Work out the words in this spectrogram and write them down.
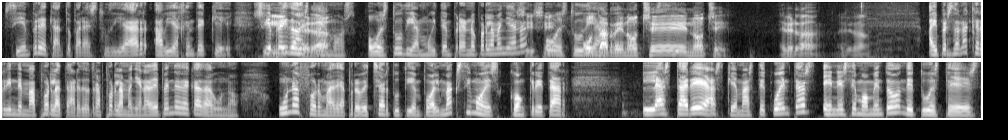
Siempre, tanto para estudiar, había gente que... Sí, siempre hay dos verdad. extremos. O estudian muy temprano por la mañana sí. o estudian... O tarde, noche, noche. Es verdad, es verdad. Hay personas que rinden más por la tarde, otras por la mañana, depende de cada uno. Una forma de aprovechar tu tiempo al máximo es concretar las tareas que más te cuentas en ese momento donde tú estés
